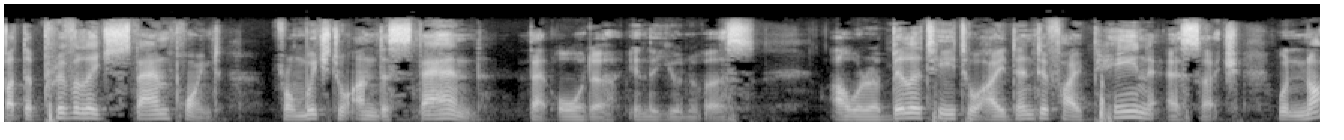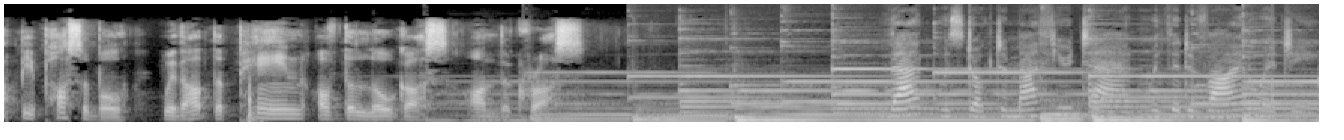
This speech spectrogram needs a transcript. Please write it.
but the privileged standpoint from which to understand that order in the universe. Our ability to identify pain as such would not be possible without the pain of the Logos on the cross. That was Dr. Matthew Tan with the Divine Wedgie.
